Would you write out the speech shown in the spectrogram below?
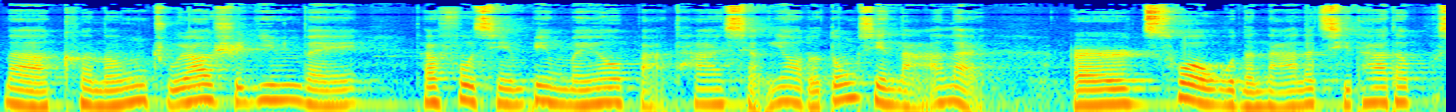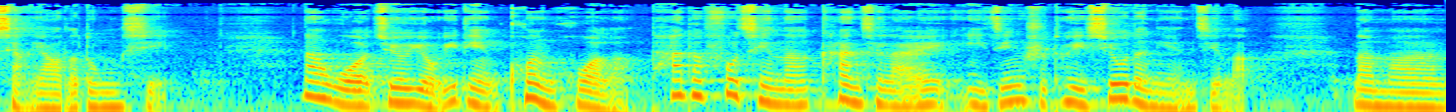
那可能主要是因为他父亲并没有把他想要的东西拿来，而错误的拿了其他他不想要的东西。那我就有一点困惑了。他的父亲呢，看起来已经是退休的年纪了，那么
